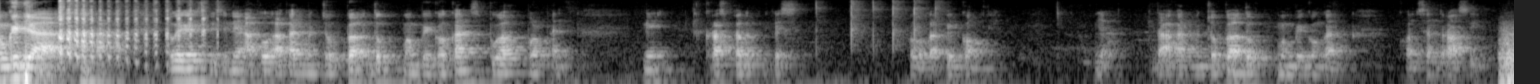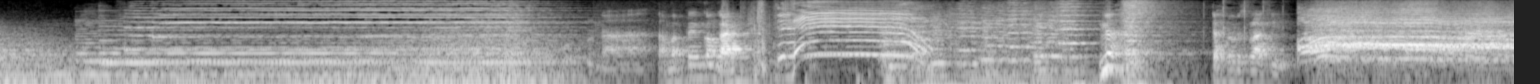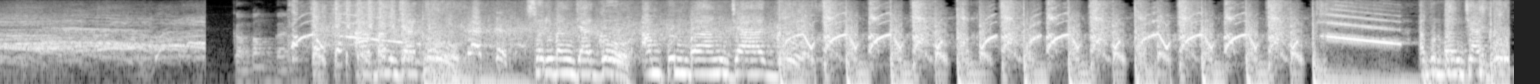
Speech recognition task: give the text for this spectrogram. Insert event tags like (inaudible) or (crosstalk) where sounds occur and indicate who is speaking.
Speaker 1: mungkin ya. (laughs) Oke guys, di sini aku akan mencoba untuk membengkokkan sebuah pulpen. Ini keras banget guys. Oh, gak bengkok nih. Ya, kita akan mencoba untuk membengkokkan konsentrasi. Nah, tambah bengkok kan? Nah, udah lurus lagi. Gampang bukan?
Speaker 2: Abang jago. Sorry bang jago. Ampun bang jago. Ampun bang jago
